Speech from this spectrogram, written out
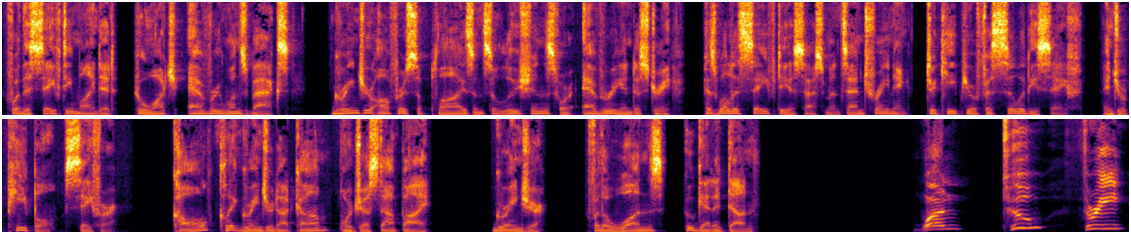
For the safety minded who watch everyone's backs, Grainger offers supplies and solutions for every industry, as well as safety assessments and training to keep your facility safe and your people safer. Call clickgrainger.com or just stop by. Grainger for the ones who get it done. One, two, three,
